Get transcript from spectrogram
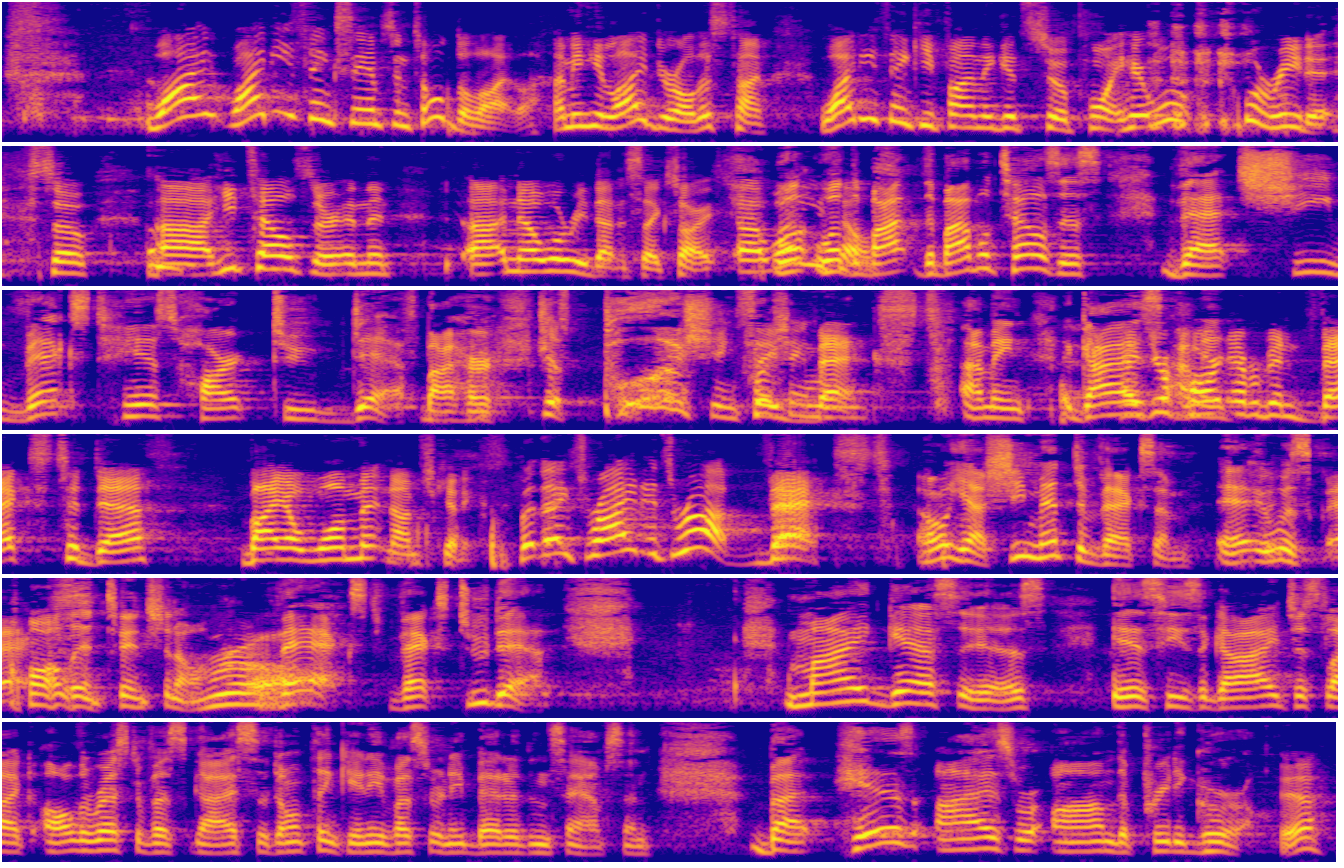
Why, why do you think Samson told Delilah? I mean, he lied to her all this time. Why do you think he finally gets to a point? Here, we'll, we'll read it. So uh, he tells her, and then, uh, no, we'll read that in a sec. Sorry. Uh, Well, well the. Bi- the Bible tells us that she vexed his heart to death by her just pushing, pushing. I mean- vexed. I mean, guys. Has your I heart mean, ever been vexed to death by a woman? No, I'm just kidding. But that's right. It's rough. Vexed. Oh yeah, she meant to vex him. It was Vexed. all intentional. Raw. Vexed, vexed to death. My guess is is he's a guy just like all the rest of us guys, so don't think any of us are any better than Samson. But his eyes were on the pretty girl. Yeah.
